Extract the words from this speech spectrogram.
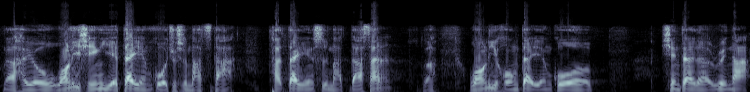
那还有王力行也代言过，就是马自达，他代言是马自达三，对吧？王力宏代言过现代的瑞纳，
